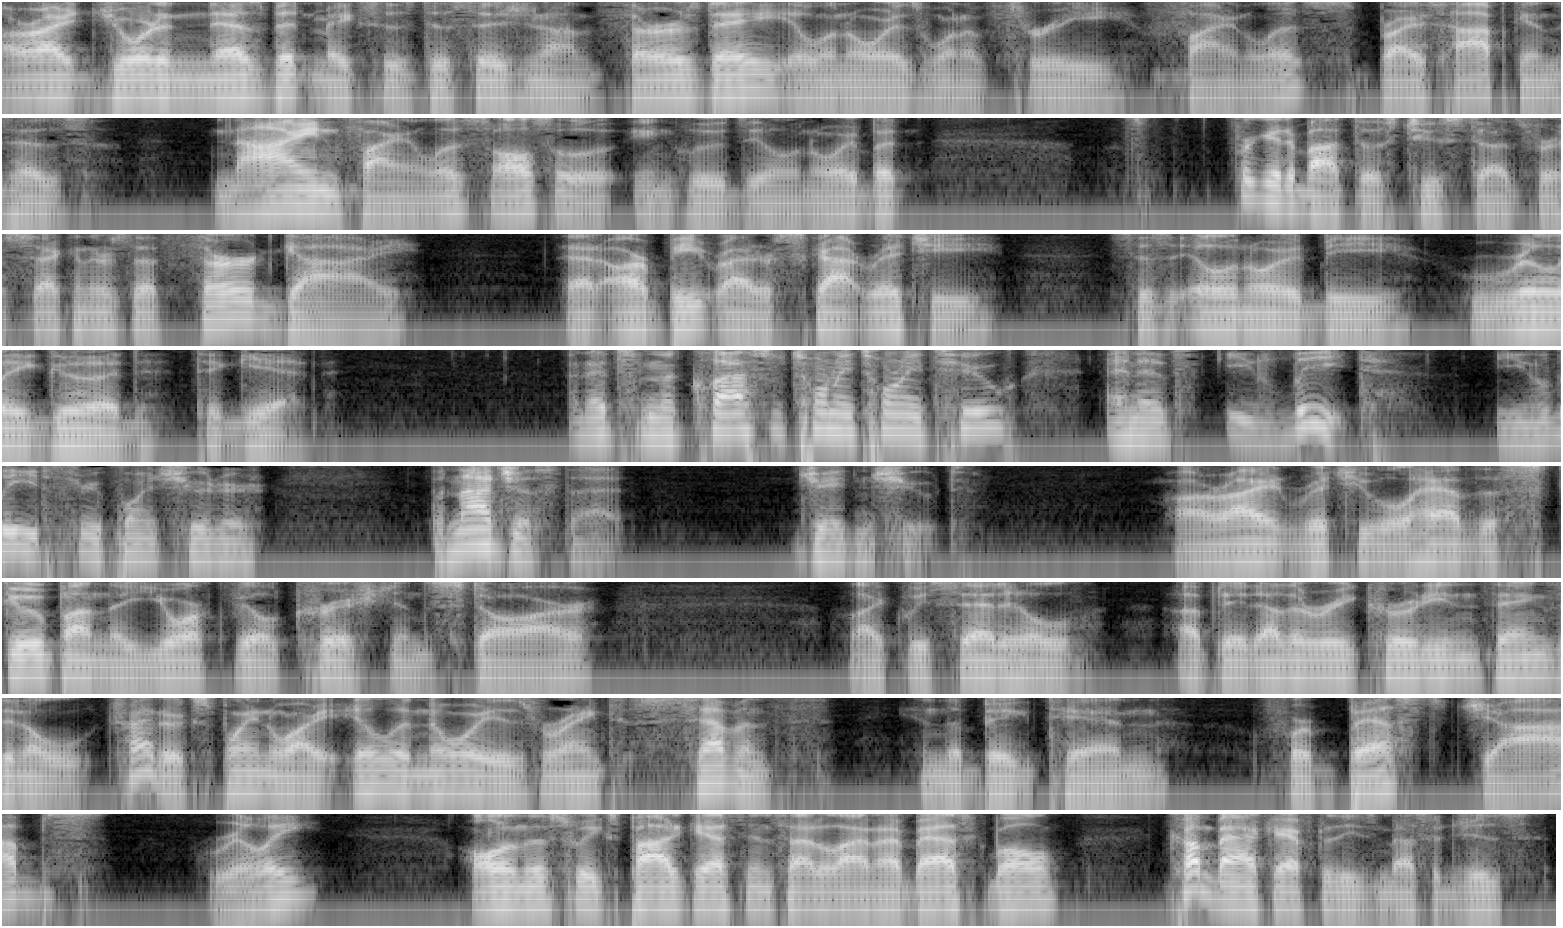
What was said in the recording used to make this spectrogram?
All right, Jordan Nesbitt makes his decision on Thursday. Illinois is one of three finalists. Bryce Hopkins has nine finalists, also includes Illinois, but forget about those two studs for a second. There's a third guy that our beat writer, Scott Richey, says Illinois would be really good to get. and it's in the class of 2022, and it's elite, elite three point shooter, but not just that, Jaden Schutt. All right, Richey will have the scoop on the Yorkville Christian Star. Like we said, he'll update other recruiting things, and he'll try to explain why Illinois is ranked seventh in the Big Ten for best jobs. Really? All in this week's podcast, Inside Illini Basketball. Come back after these messages.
